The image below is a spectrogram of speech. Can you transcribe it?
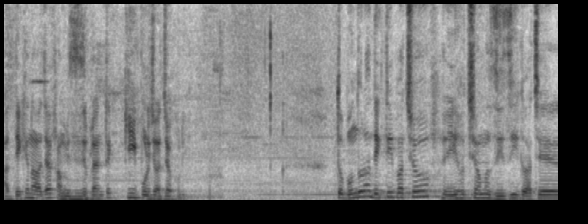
আর দেখে নেওয়া যাক আমি জিজি প্ল্যান্টে কী পরিচর্যা করি। তো বন্ধুরা দেখতেই পাচ্ছ, এই হচ্ছে আমার জিজি গাছের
